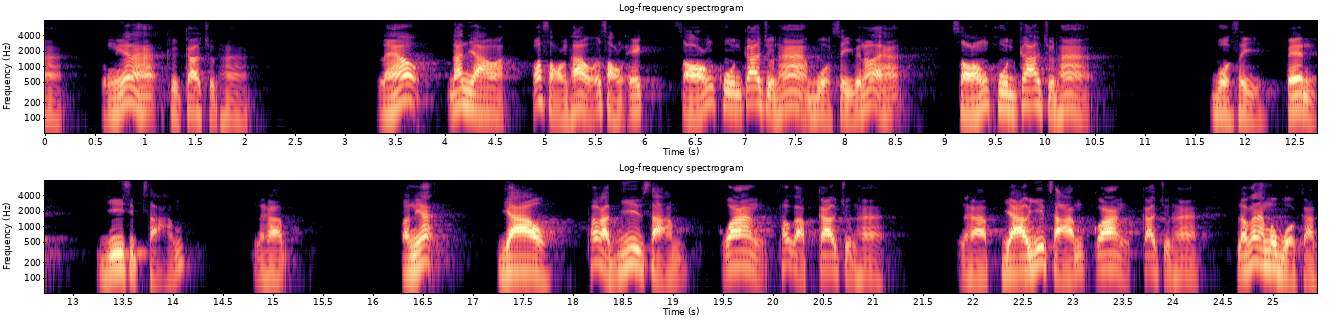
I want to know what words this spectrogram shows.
9.5 ตรงนี้นะฮะ คือ 9.5 แล้วด้านยาวอะ ก็ 2 เท่าก็ 2x 2คูณ9.5 บวก 4 เป็นเท่าไหร่ฮะ2คูณ9.5 บวก 4 เป็น 23 นะครับ ตอนนี้ยาวเท่ากับ 23 กว้างเท่ากับ 9.5 นะครับ ยาว 23 กว้าง 9.5 เราก็นำมาบวกกัน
